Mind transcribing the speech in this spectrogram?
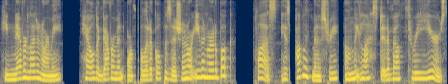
He never led an army, held a government or political position, or even wrote a book. Plus, his public ministry only lasted about three years,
